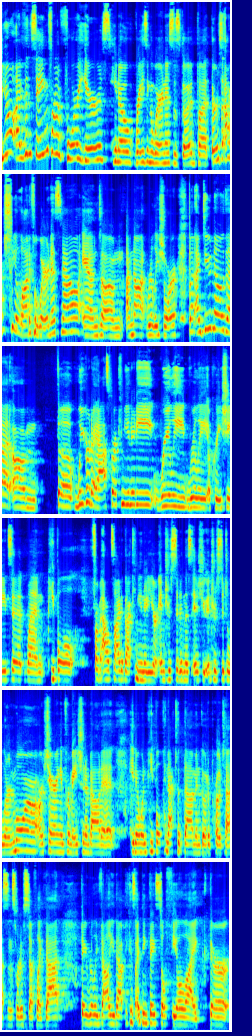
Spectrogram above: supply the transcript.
You know, I've been saying for four years, you know, raising awareness is good, but there's actually a lot of awareness now, and um, I'm not really sure. But I do know that um, the Uyghur diaspora community really, really appreciates it when people from outside of that community are interested in this issue, interested to learn more, are sharing information about it. You know, when people connect with them and go to protests and sort of stuff like that, they really value that because I think they still feel like they're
